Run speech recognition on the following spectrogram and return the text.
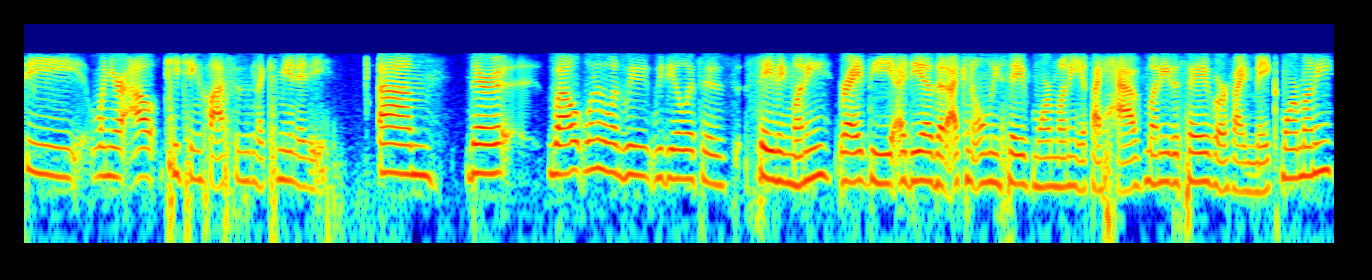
see when you're out teaching classes in the community? Um, there well, one of the ones we we deal with is saving money, right? The idea that I can only save more money if I have money to save or if I make more money.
